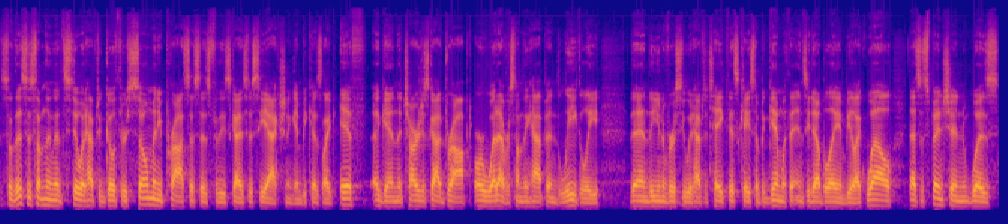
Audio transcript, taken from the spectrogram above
so this is something that still would have to go through so many processes for these guys to see action again. Because like if again the charges got dropped or whatever, something happened legally, then the university would have to take this case up again with the NCAA and be like, well, that suspension was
